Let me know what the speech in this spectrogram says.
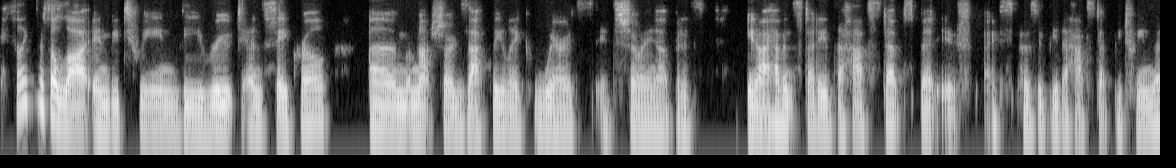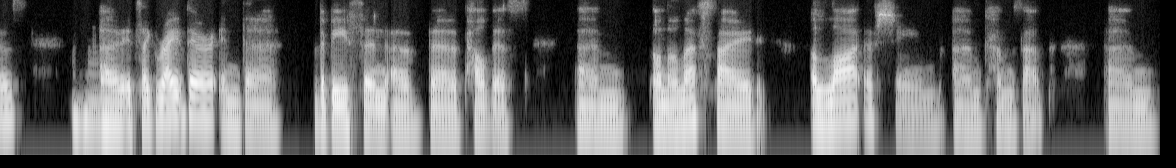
I feel like there's a lot in between the root and sacral. Um, I'm not sure exactly like where it's it's showing up, but it's you know, I haven't studied the half steps, but if I suppose it'd be the half step between those. Mm-hmm. Uh, it's like right there in the the basin of the pelvis. Um, on the left side, a lot of shame um, comes up. Um,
